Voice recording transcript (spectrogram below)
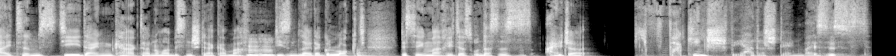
Items, die deinen Charakter nochmal ein bisschen stärker machen. Mhm. Und die sind leider gelockt. Deswegen mache ich das und das ist, Alter, wie fucking schwer das stellenweise Es ist,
